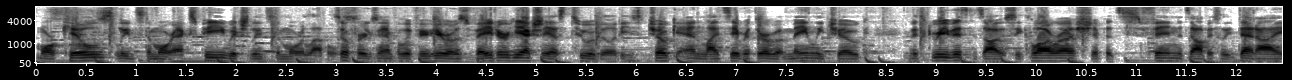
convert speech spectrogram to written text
more kills leads to more XP, which leads to more levels. So for example, if your hero is Vader, he actually has two abilities, Choke and Lightsaber Throw, but mainly Choke. If it's Grievous, it's obviously Claw Rush. If it's Finn, it's obviously Deadeye.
